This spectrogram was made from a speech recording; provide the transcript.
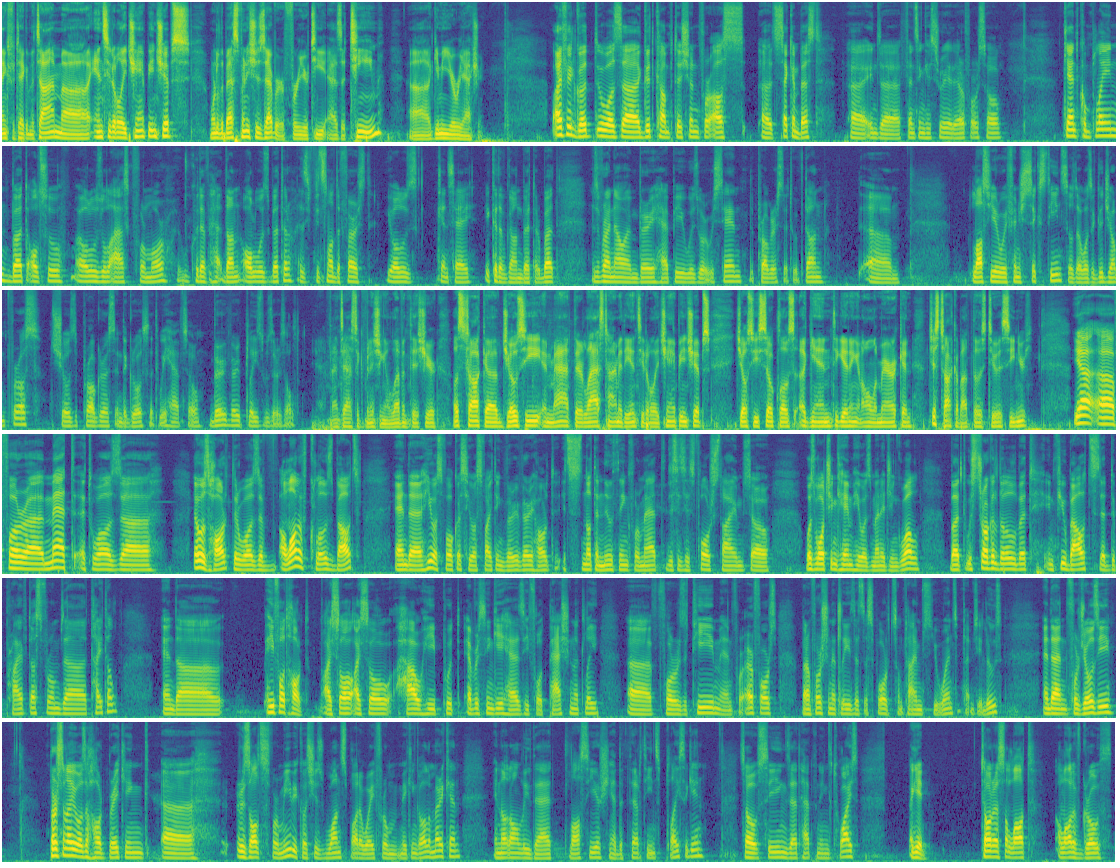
thanks for taking the time. Uh, NCAA championships, one of the best finishes ever for your team as a team. Uh, give me your reaction. I feel good. It was a good competition for us, uh, second best uh, in the fencing history, therefore. So can't complain, but also I always will ask for more. We could have done always better. As if it's not the first, you always can say it could have gone better. But as of right now, I'm very happy with where we stand, the progress that we've done. Um, last year we finished 16, so that was a good jump for us. It shows the progress and the growth that we have. So very, very pleased with the result. Yeah, Fantastic finishing 11th this year. Let's talk of Josie and Matt, their last time at the NCAA championships. Josie's so close again to getting an All American. Just talk about those two as seniors. Yeah, uh, for uh, Matt, it was uh, it was hard. There was a, a lot of close bouts, and uh, he was focused. He was fighting very, very hard. It's not a new thing for Matt. This is his fourth time, so was watching him. He was managing well. But we struggled a little bit in few bouts that deprived us from the title, and uh, he fought hard. I saw I saw how he put everything he has. He fought passionately uh, for the team and for Air Force. But unfortunately, that's a sport. Sometimes you win, sometimes you lose. And then for Josie, personally, it was a heartbreaking uh, results for me because she's one spot away from making All American. And not only that, last year she had the 13th place again. So seeing that happening twice, again, taught us a lot, a lot of growth.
